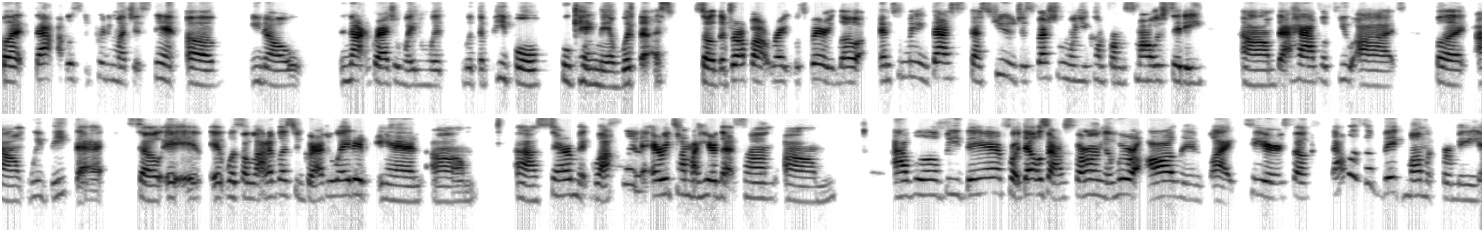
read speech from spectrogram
but that was pretty much extent of you know not graduating with with the people who came in with us so the dropout rate was very low and to me that's that's huge especially when you come from a smaller city um, that have a few odds, but um, we beat that. So it, it, it, was a lot of us who graduated, and um, uh, Sarah McLachlan. Every time I hear that song, um, I will be there for that was our song, and we were all in like tears. So that was a big moment for me,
